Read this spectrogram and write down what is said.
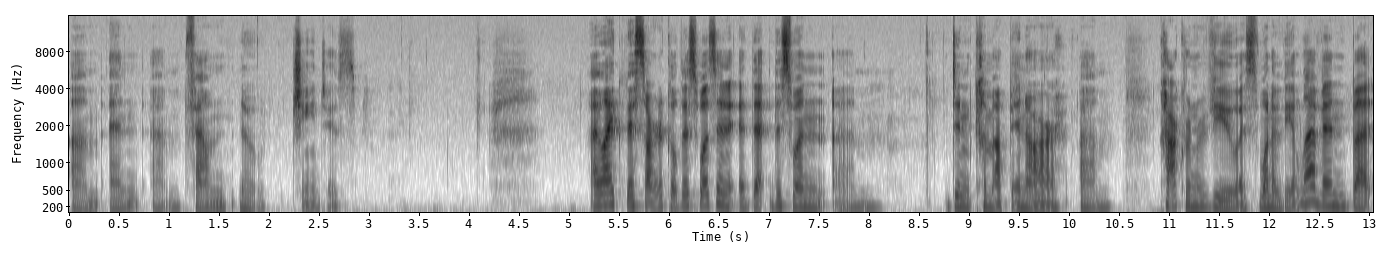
um, and um, found no changes. I like this article. This wasn't this one um, didn't come up in our um, Cochrane Review as one of the 11, but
